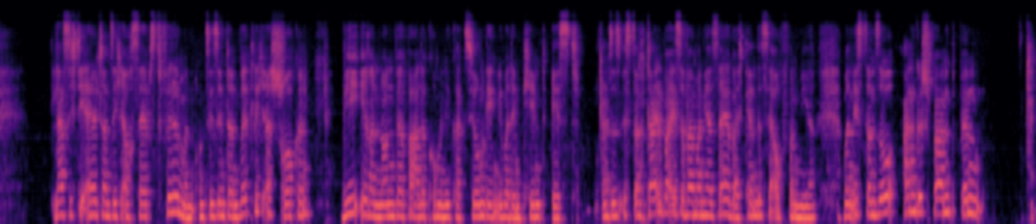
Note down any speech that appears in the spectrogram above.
lasse ich die Eltern sich auch selbst filmen und sie sind dann wirklich erschrocken, wie ihre nonverbale Kommunikation gegenüber dem Kind ist. Also es ist dann teilweise, weil man ja selber, ich kenne das ja auch von mir, man ist dann so angespannt, wenn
